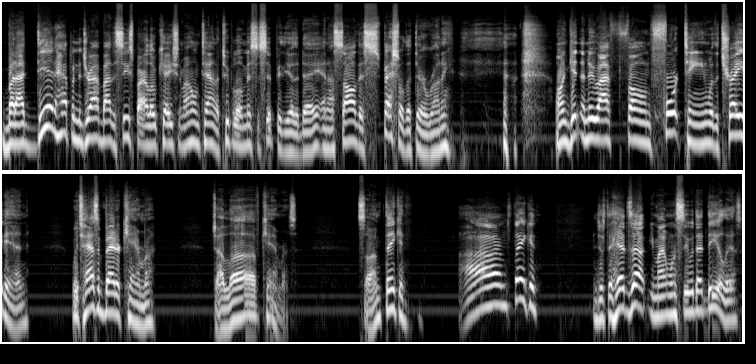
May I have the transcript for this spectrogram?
But I did happen to drive by the C Spire location in my hometown of Tupelo, Mississippi the other day, and I saw this special that they're running on getting a new iPhone 14 with a trade in, which has a better camera, which I love cameras. So I'm thinking, I'm thinking, just a heads up, you might want to see what that deal is.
